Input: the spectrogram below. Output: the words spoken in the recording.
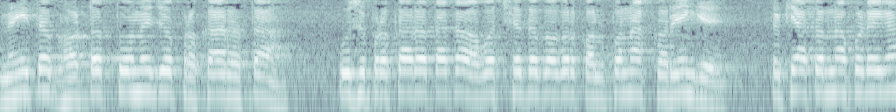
नहीं तो घटत्व में जो प्रकारता, उस प्रकारता का अवच्छेद अगर कल्पना करेंगे तो क्या करना पड़ेगा?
